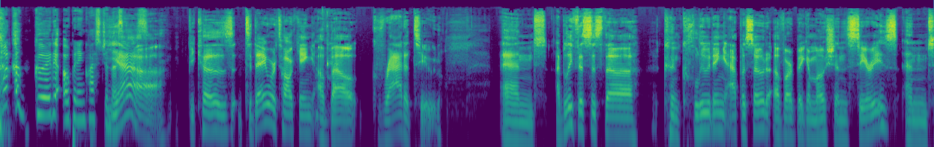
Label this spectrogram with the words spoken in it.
What a good opening question this is. yeah, because today we're talking about gratitude. And I believe this is the concluding episode of our Big Emotions series. And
